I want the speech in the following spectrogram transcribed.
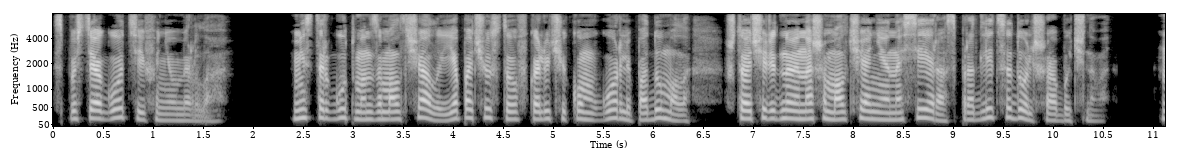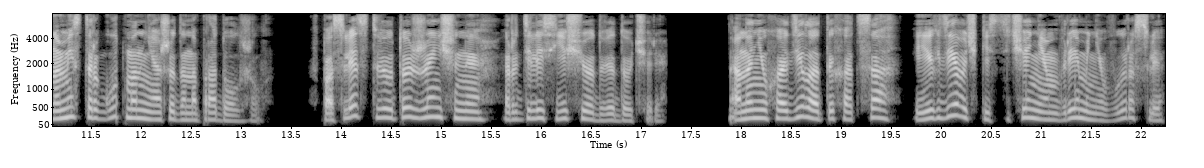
Спустя год Тиффани умерла. Мистер Гутман замолчал, и я, почувствовав колючий ком в горле, подумала, что очередное наше молчание на сей раз продлится дольше обычного. Но мистер Гутман неожиданно продолжил. Впоследствии у той женщины родились еще две дочери. Она не уходила от их отца, и их девочки с течением времени выросли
